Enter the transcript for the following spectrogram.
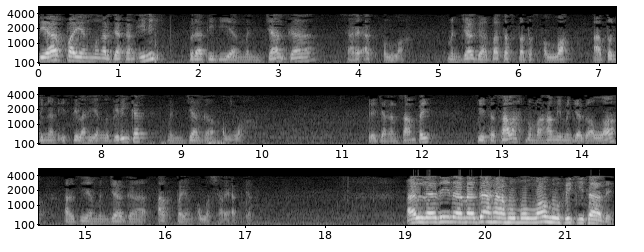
Siapa yang mengerjakan ini berarti dia menjaga syariat Allah, menjaga batas-batas Allah atau dengan istilah yang lebih ringkas menjaga Allah. Ya, jangan sampai kita salah memahami menjaga Allah Artinya menjaga apa yang Allah syariatkan. Alladzina madahahumullahu fi kitabih.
